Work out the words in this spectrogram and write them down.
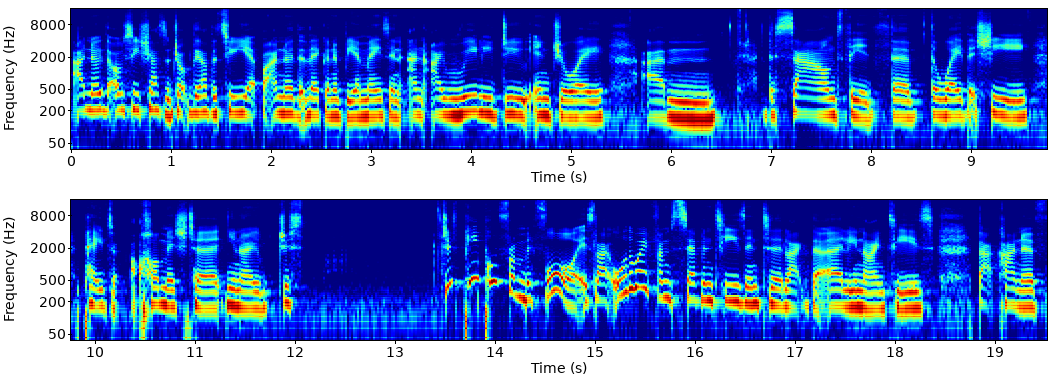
I know that obviously she hasn't dropped the other two yet, but I know that they're going to be amazing. And I really do enjoy um, the sound, the, the, the way that she paid homage to, you know, just just people from before. It's like all the way from 70s into like the early 90s, that kind of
